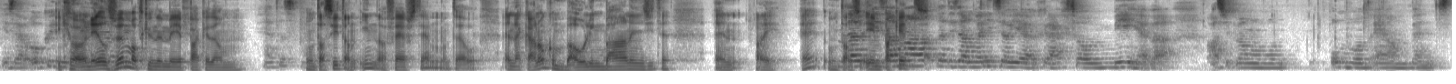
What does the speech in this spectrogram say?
Je zou ook ik zou een heel zwembad kunnen meepakken dan. Ja, dat is want dat zit dan in dat vijf-sterrenhotel. En daar kan ook een bowlingbaan in zitten. En, allee, hè, want dat, is één pakket. Allemaal, dat is dan wel iets dat je graag zou mee hebben als je op een onbewoond eiland bent.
